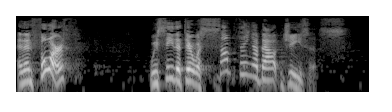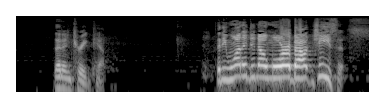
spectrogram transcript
And then fourth, we see that there was something about Jesus that intrigued him. That he wanted to know more about Jesus.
